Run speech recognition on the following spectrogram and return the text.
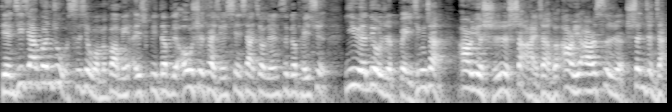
点击加关注，私信我们报名 HBW 欧式泰拳线下教练资格培训。一月六日北京站，二月十日上海站和二月二十四日深圳站。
